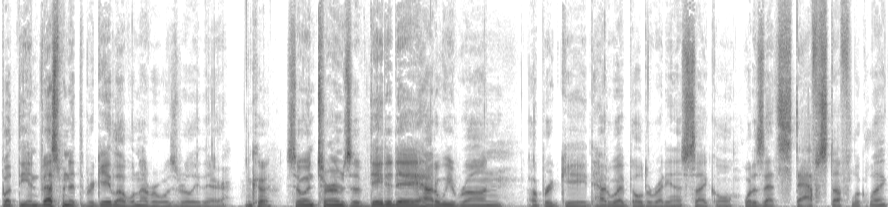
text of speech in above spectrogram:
but the investment at the brigade level never was really there. Okay. So in terms of day to day, how do we run a brigade? How do I build a readiness cycle? What does that staff stuff look like?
